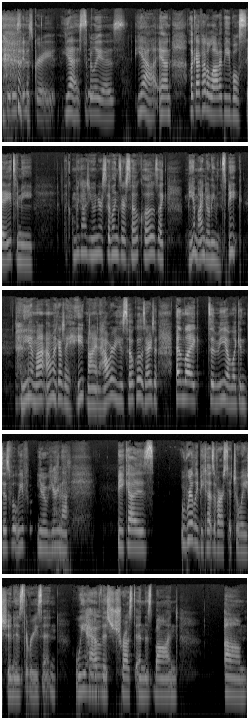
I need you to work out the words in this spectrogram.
it is it is great. yes. It really is. Yeah, and like I've had a lot of people say to me like, "Oh my gosh, you and your siblings are so close." Like me and mine don't even speak. Me and mine, oh my gosh, I hate mine. How are you so close? How are you so and like to me, I'm like in disbelief, you know, hearing that. because really because of our situation is the reason we have yeah. this trust and this bond um,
